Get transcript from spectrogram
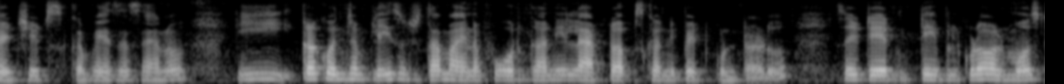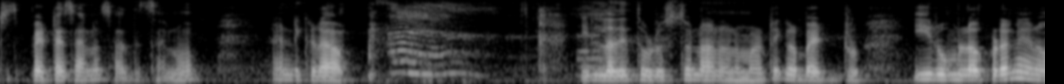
బెడ్షీట్స్ వేసేసాను. ఈ ఇక్కడ కొంచెం ప్లేస్ ఉంచుతాం. ఆయన ఫోన్ కానీ ల్యాప్టాప్స్ కానీ పెట్టుకుంటాడు. సో ఈ టే టేబుల్ కూడా ఆల్మోస్ట్ పెట్టేశాను సర్దేశాను. అండ్ ఇక్కడ ఇల్లు అది తుడుస్తున్నాను అనమాట ఇక్కడ బెడ్ ఈ రూమ్లో కూడా నేను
